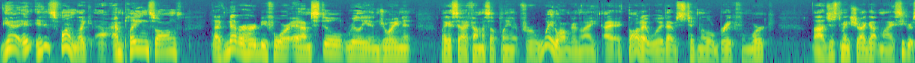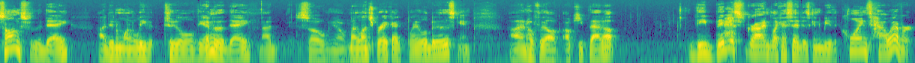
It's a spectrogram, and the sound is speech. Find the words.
yeah, it, it is fun. Like uh, I'm playing songs that I've never heard before, and I'm still really enjoying it. Like I said, I found myself playing it for way longer than I, I, I thought I would. I was taking a little break from work, uh, just to make sure I got my secret songs for the day. I didn't want to leave it till the end of the day. I, so, you know, my lunch break, I'd play a little bit of this game. Uh, and hopefully I'll, I'll keep that up. The biggest grind, like I said, is going to be the coins. However,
